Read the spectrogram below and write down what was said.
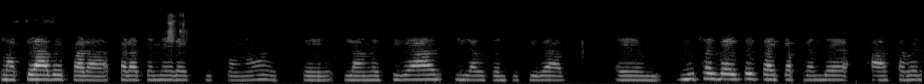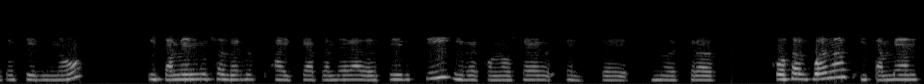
la clave para, para tener éxito, ¿no? La honestidad y la autenticidad. Em, muchas veces hay que aprender a saber decir no y también muchas veces hay que aprender a decir sí y reconocer este, nuestras cosas buenas y también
